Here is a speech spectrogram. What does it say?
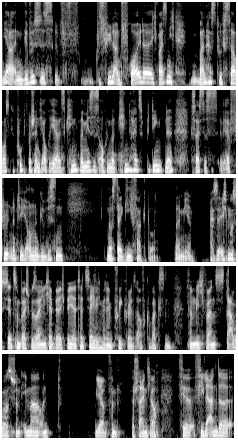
ja, ein gewisses F- Gefühl an Freude. Ich weiß nicht, wann hast du Star Wars geguckt? Wahrscheinlich auch eher als Kind. Bei mir ist es auch immer kindheitsbedingt. Ne? Das heißt, das erfüllt natürlich auch einen gewissen Nostalgiefaktor bei mir. Also ich muss ja zum Beispiel sagen, ich, ja, ich bin ja tatsächlich mit den Prequels aufgewachsen. Für mich waren Star Wars schon immer und ja, für, wahrscheinlich auch für viele andere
